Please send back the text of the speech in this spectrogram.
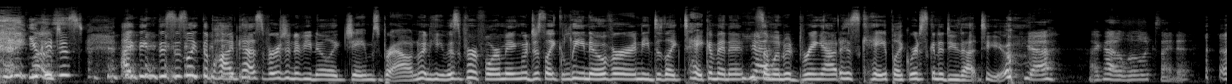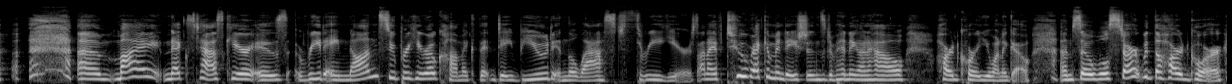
came pretty You could just, I think this is like the podcast version of, you know, like James Brown when he was performing would just like lean over and he'd just like take a minute. Yeah. And someone would bring out his cape. Like, we're just going to do that to you. yeah. I got a little excited. Um, my next task here is read a non superhero comic that debuted in the last three years. And I have two recommendations depending on how hardcore you want to go. Um, so we'll start with the hardcore.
